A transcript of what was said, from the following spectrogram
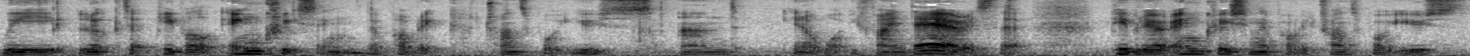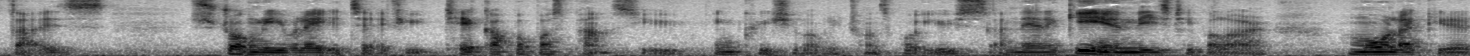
we looked at people increasing their public transport use, and you know what you find there is that people who are increasing their public transport use that is strongly related to if you take up a bus pass, you increase your public transport use, and then again these people are more likely to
